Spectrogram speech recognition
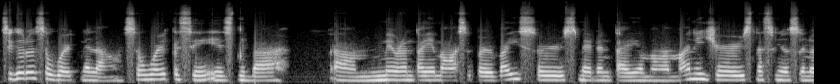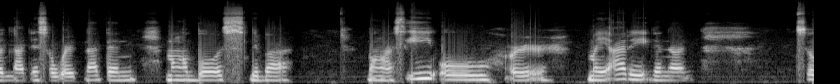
Siguro sa work na lang. Sa work kasi is, di ba, um, meron tayo mga supervisors, meron tayo mga managers na sinusunod natin sa work natin, mga boss, di ba? mga CEO or may-ari, gano'n. So,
